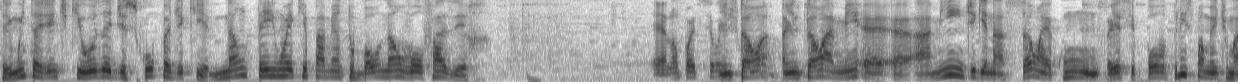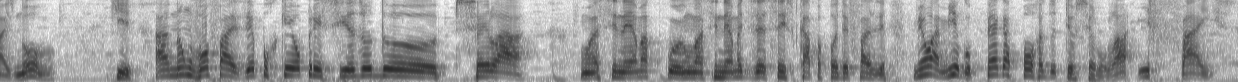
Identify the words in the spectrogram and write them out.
tem muita gente que usa a desculpa de que não tem um equipamento bom, não vou fazer. É, não pode ser uma Então, desculpa. então a, minha, é, a minha indignação é com esse povo, principalmente o mais novo, que ah, não vou fazer porque eu preciso do, sei lá, uma cinema, uma cinema 16K para poder fazer. Meu amigo, pega a porra do teu celular e faz.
